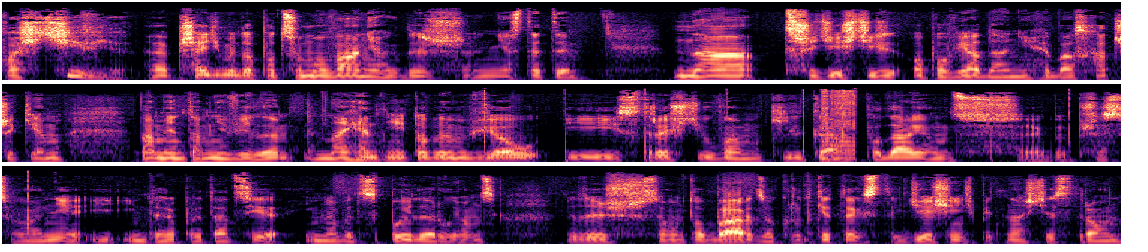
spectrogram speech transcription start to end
Właściwie e, przejdźmy do podsumowania, gdyż niestety na 30 opowiadań, chyba z haczykiem, pamiętam niewiele. Najchętniej to bym wziął i streścił wam kilka, podając jakby przesłanie i interpretację i nawet spoilerując gdyż są to bardzo krótkie teksty, 10-15 stron.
